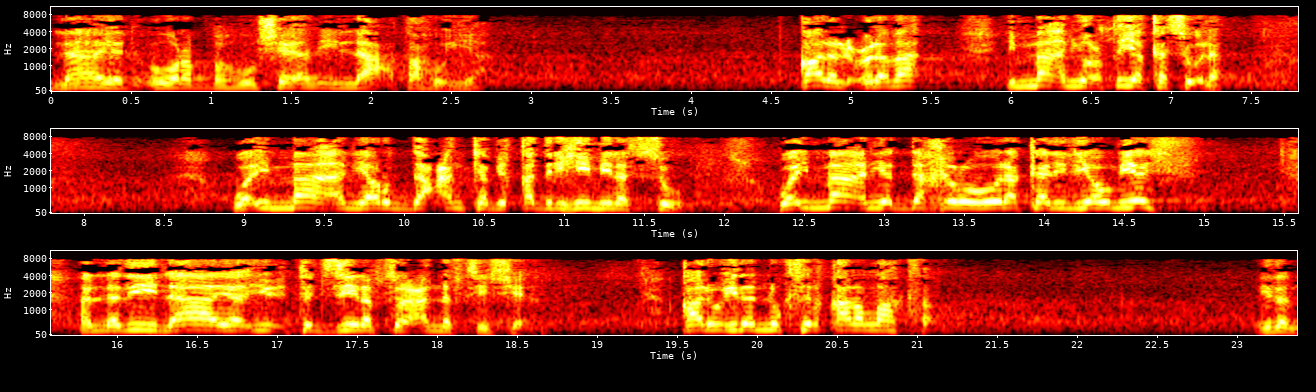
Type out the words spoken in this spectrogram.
لا يدعو ربه شيئا إلا أعطاه إياه. قال العلماء إما أن يعطيك سؤلا وإما أن يرد عنك بقدره من السوء وإما أن يدخره لك لليوم يش الذي لا تجزي نفس عن نفسه شيئا. قالوا إذا نكثر قال الله أكثر. إذا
